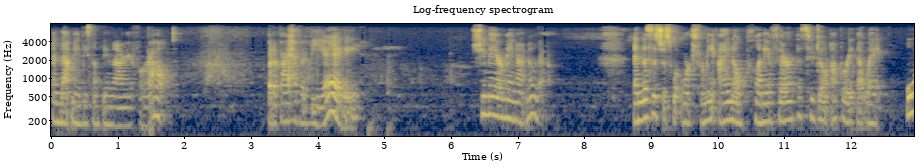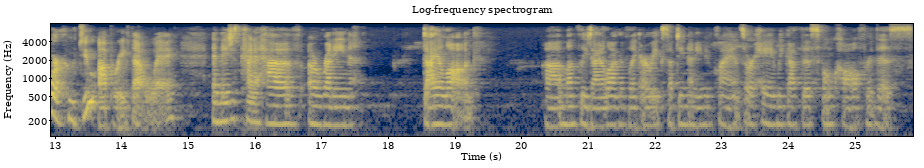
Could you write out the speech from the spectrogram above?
And that may be something that I refer out. But if I have a VA, she may or may not know that. And this is just what works for me. I know plenty of therapists who don't operate that way or who do operate that way. And they just kind of have a running dialogue, uh, monthly dialogue of like, are we accepting any new clients? Or hey, we got this phone call for this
